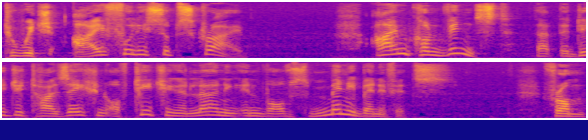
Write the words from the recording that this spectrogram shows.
to which I fully subscribe. I'm convinced that the digitization of teaching and learning involves many benefits, from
